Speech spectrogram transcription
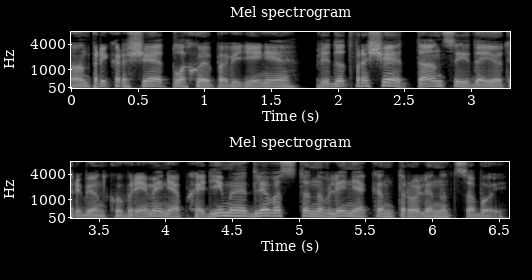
Он прекращает плохое поведение, предотвращает танцы и дает ребенку время, необходимое для восстановления контроля над собой.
